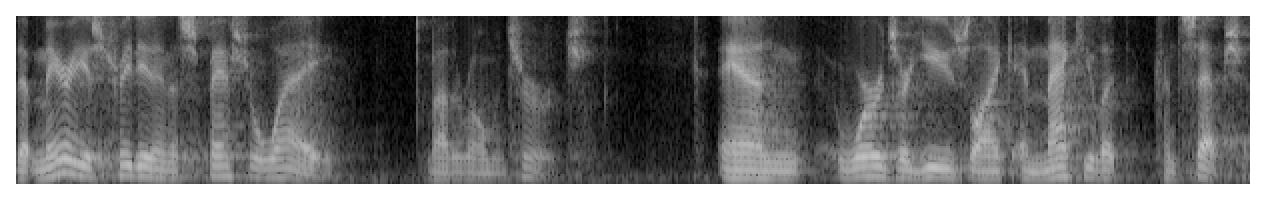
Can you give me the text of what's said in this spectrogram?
that Mary is treated in a special way by the Roman Church. And words are used like immaculate conception,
